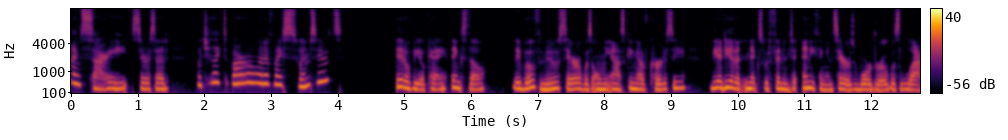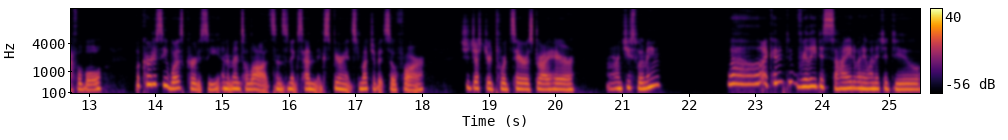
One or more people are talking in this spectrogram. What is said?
I'm sorry, Sarah said. Would you like to borrow one of my swimsuits? It'll be okay. Thanks, though. They both knew Sarah was only asking out of courtesy, the idea that Nix would fit into anything in Sarah's wardrobe was laughable, but courtesy was courtesy, and it meant a lot since Nix hadn't experienced much of it so far. She gestured toward Sarah's dry hair. Aren't you swimming? Well, I couldn't really decide what I wanted to do,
